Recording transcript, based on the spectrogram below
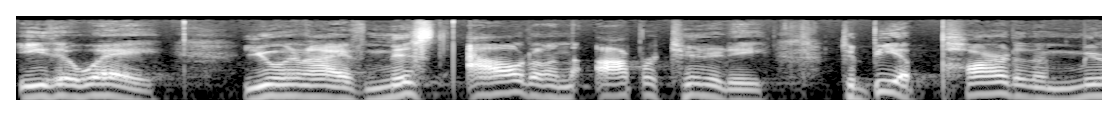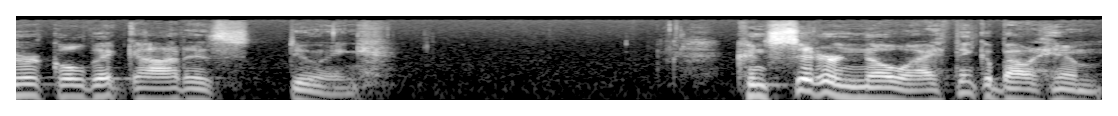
Either way, you and I have missed out on the opportunity to be a part of the miracle that God is doing. Consider Noah. I think about him.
